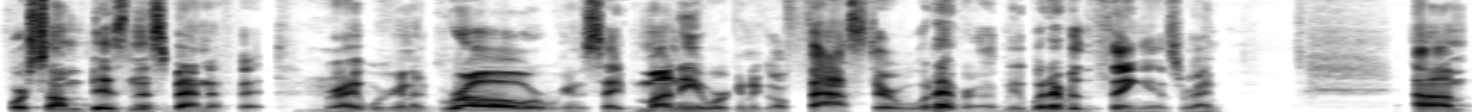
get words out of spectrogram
for some business benefit, right? We're going to grow or we're going to save money or we're going to go faster, whatever. I mean, whatever the thing is, right? Um,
